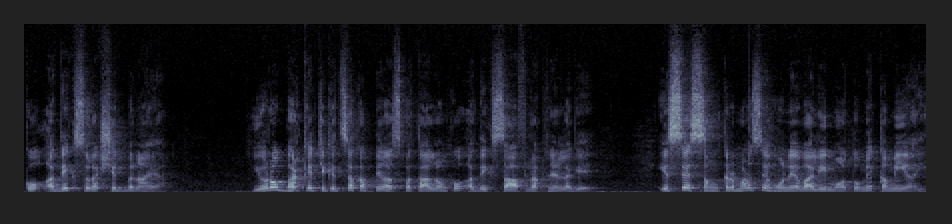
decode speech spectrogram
को अधिक सुरक्षित बनाया। यूरोप भर के चिकित्सक अपने अस्पतालों को अधिक साफ़ रखने लगे। इससे संक्रमण से होने वाली मौतों में कमी आई।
